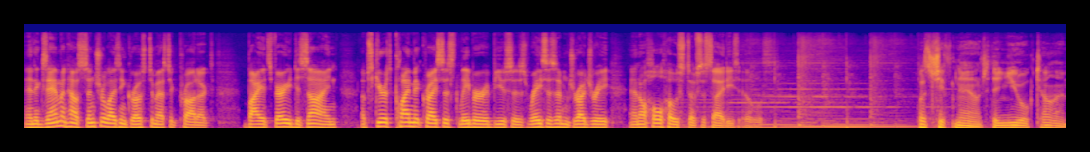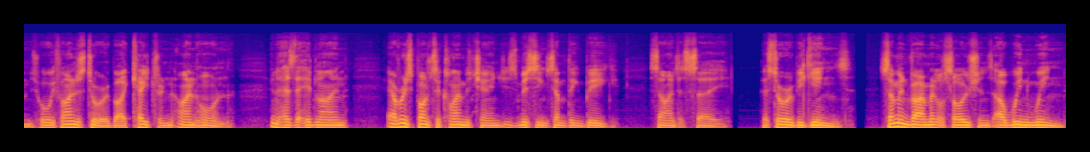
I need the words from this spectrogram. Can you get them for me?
and examine how centralizing gross domestic product by its very design, obscures climate crisis, labor abuses, racism, drudgery, and a whole host of society's ills. Let's shift now to the New York Times, where we find a story by Catrin Einhorn, and it has the headline Our response to climate change is missing something big, scientists say. Her story begins Some environmental solutions are win win,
